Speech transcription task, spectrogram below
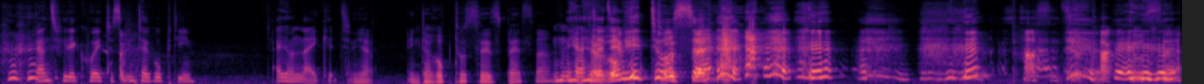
Ganz viele Coitus Interrupti. I don't like it. Ja. Interruptusse ist besser. Ja, hat ja wie Tusse. Passend zur Kaktusse.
